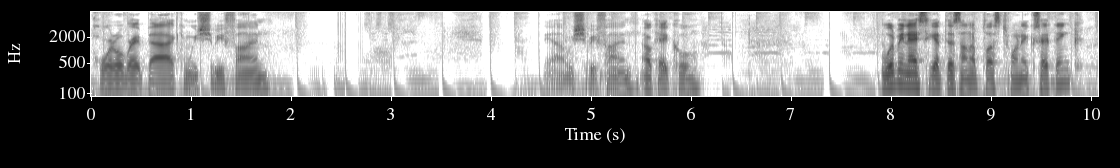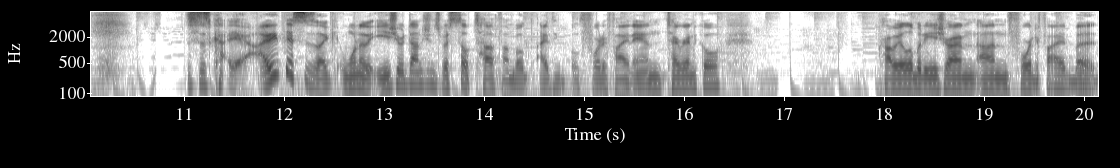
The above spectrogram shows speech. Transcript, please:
portal right back and we should be fine. Yeah, we should be fine. Okay, cool. Would be nice to get this on a plus 20 because I think this is I think this is like one of the easier dungeons, but still tough on both. I think both fortified and tyrannical. Probably a little bit easier on on fortified, but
